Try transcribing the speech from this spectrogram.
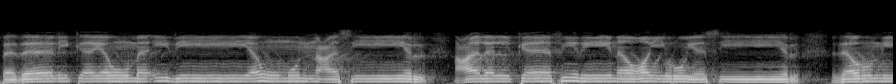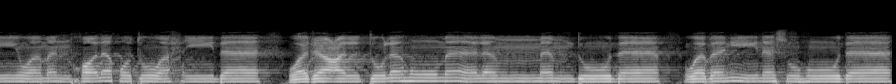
فذلك يومئذ يوم عسير على الكافرين غير يسير ذرني ومن خلقت وحيدا وجعلت له مالا ممدودا وبنين شهودا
